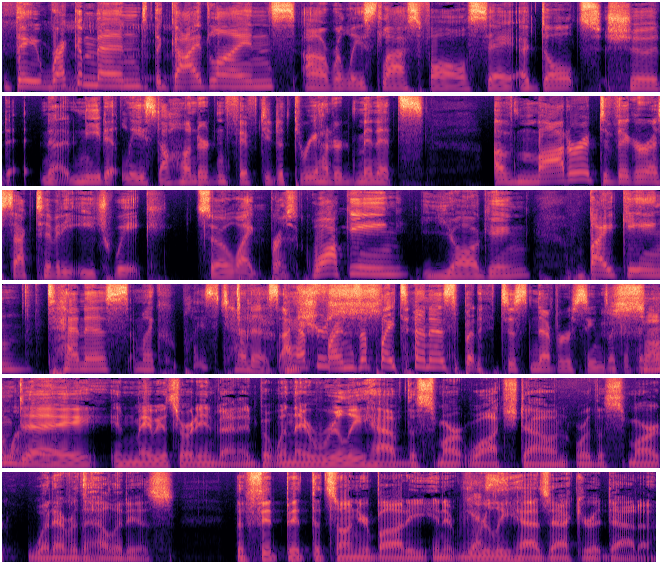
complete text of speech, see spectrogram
They recommend the guidelines uh, released last fall say adults should uh, need at least 150 to 300 minutes of moderate to vigorous activity each week. So, like brisk walking, jogging, biking, tennis. I'm like, who plays tennis? I I'm have sure friends that play tennis, but it just never seems like a thing. I wanna. Someday, and maybe it's already invented, but when they really have the smart watch down or the smart whatever the hell it is, the Fitbit that's on your body and it Yes. really has accurate data.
